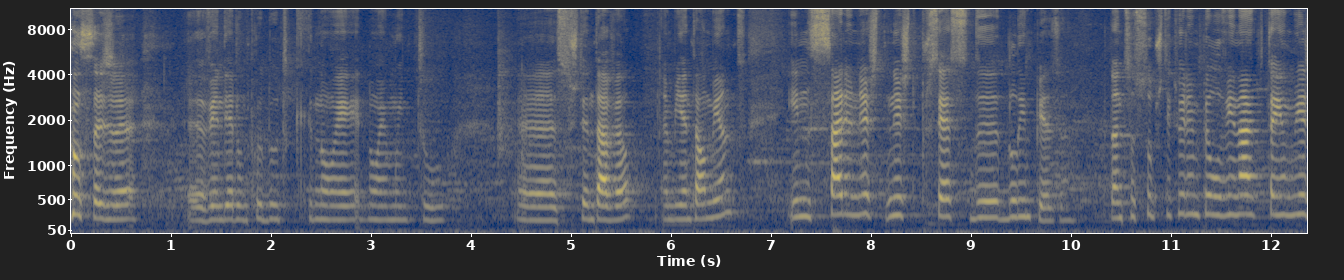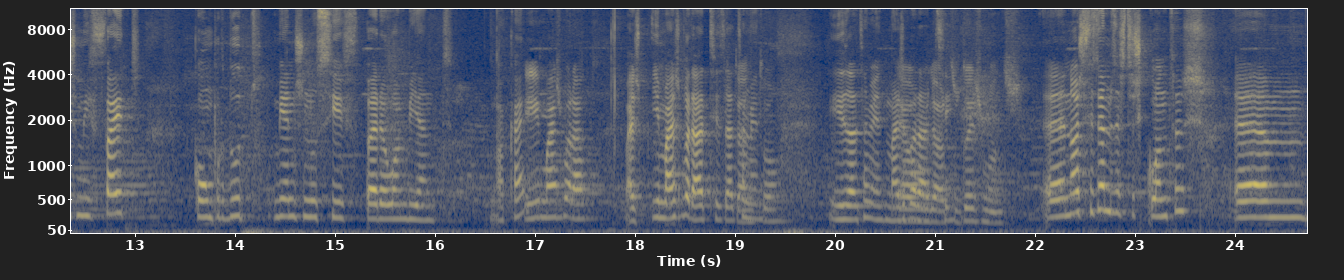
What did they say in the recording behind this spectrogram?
não seja vender um produto que não é, não é muito uh, sustentável ambientalmente e necessário neste, neste processo de, de limpeza. Portanto, se substituírem pelo vinagre tem o mesmo efeito, com um produto menos nocivo para o ambiente. ok? E mais barato. Mais, e mais barato, exatamente. Portanto, exatamente, mais é barato. O melhor sim. dos dois mundos. Uh, nós fizemos estas contas um,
